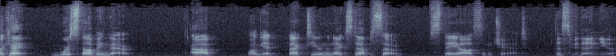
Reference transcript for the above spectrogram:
Okay, we're stopping there. Uh, I'll get back to you in the next episode. Stay awesome, chat. До свидания.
